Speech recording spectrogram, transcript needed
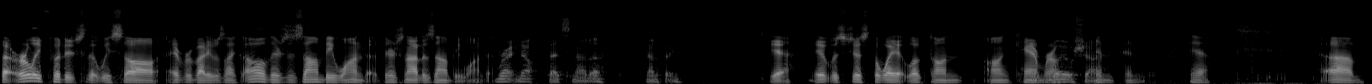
the early footage that we saw, everybody was like, "Oh, there's a zombie Wanda." There's not a zombie Wanda. right, no, that's not a not a thing. Yeah, it was just the way it looked on on camera, Whale shot. and and yeah. Um,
